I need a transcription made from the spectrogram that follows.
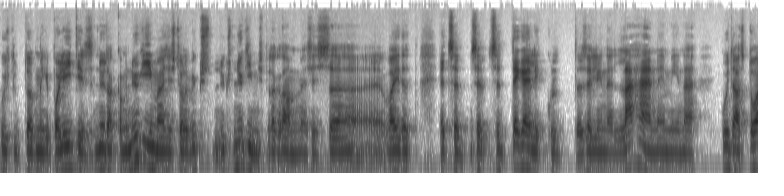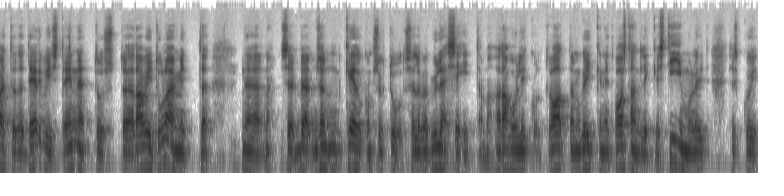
kuskilt tuleb mingi poliitiliselt, nüüd hakkame nügima ja siis tuleb üks, üks nügimisprogramm ja siis vaid et, et see, see, see tegelikult selline lähenemine kuidas toetada tervist, ennetust, ravitulemit. noh, see peab, see on keerukam struktuur, selle peab üles ehitama rahulikult, vaatama kõiki neid vastandlikke stiimuleid. sest kui,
